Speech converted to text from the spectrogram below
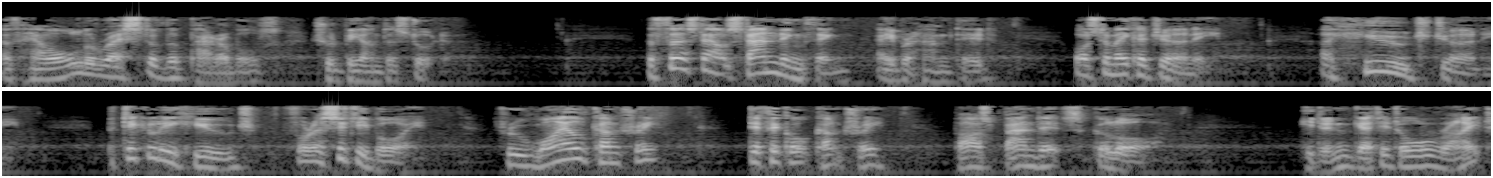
of how all the rest of the parables should be understood. The first outstanding thing Abraham did was to make a journey, a huge journey, particularly huge for a city boy, through wild country, difficult country, past bandits galore. He didn't get it all right,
